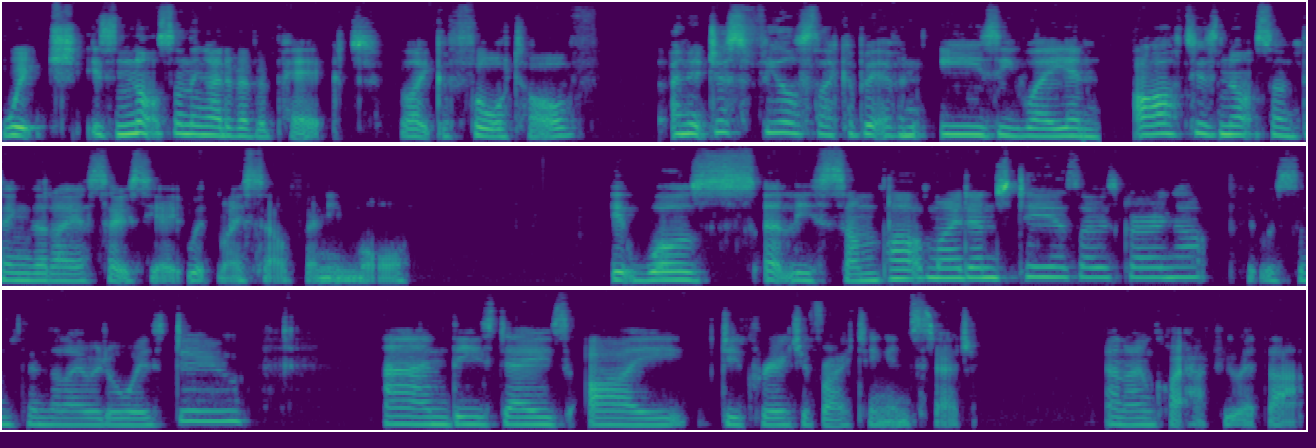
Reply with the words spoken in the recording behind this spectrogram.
which is not something I'd have ever picked, like a thought of. And it just feels like a bit of an easy way in. Art is not something that I associate with myself anymore. It was at least some part of my identity as I was growing up. It was something that I would always do. And these days I do creative writing instead. And I'm quite happy with that.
